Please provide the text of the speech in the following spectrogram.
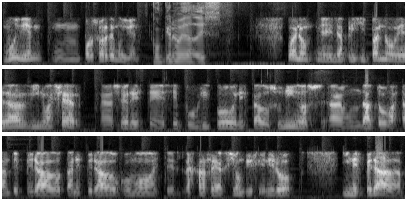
Muy bien, mm, por suerte muy bien. ¿Con qué novedades? Bueno, eh, la principal novedad vino ayer. Ayer este, se publicó en Estados Unidos un dato bastante esperado, tan esperado como este, la reacción que generó inesperada.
